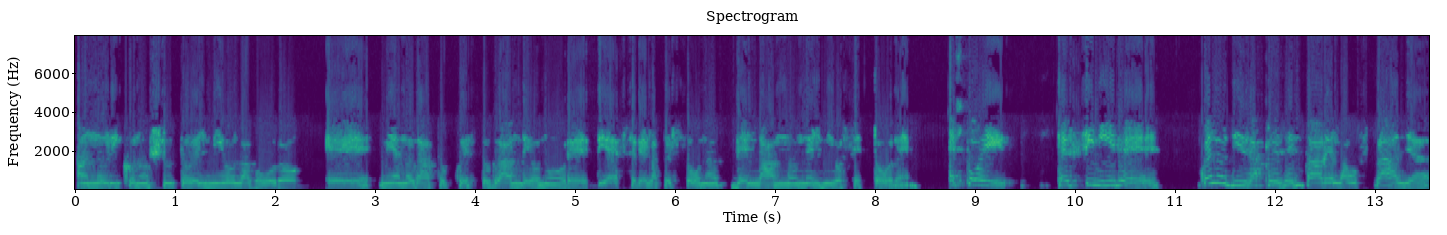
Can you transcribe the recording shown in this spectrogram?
hanno riconosciuto il mio lavoro e mi hanno dato questo grande onore di essere la persona dell'anno nel mio settore. E poi per finire quello di rappresentare l'Australia,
